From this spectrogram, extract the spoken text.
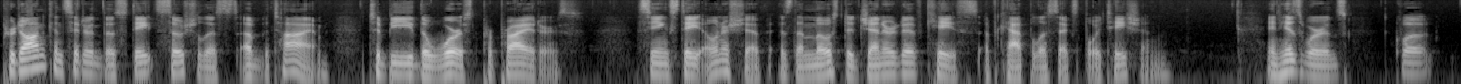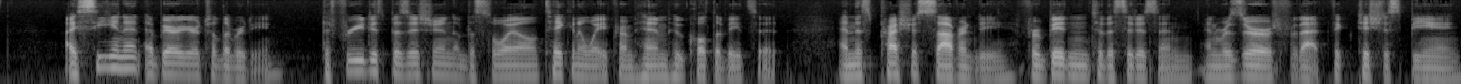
Proudhon considered the state socialists of the time to be the worst proprietors seeing state ownership as the most degenerative case of capitalist exploitation. In his words, quote, I see in it a barrier to liberty, the free disposition of the soil taken away from him who cultivates it, and this precious sovereignty forbidden to the citizen and reserved for that fictitious being,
